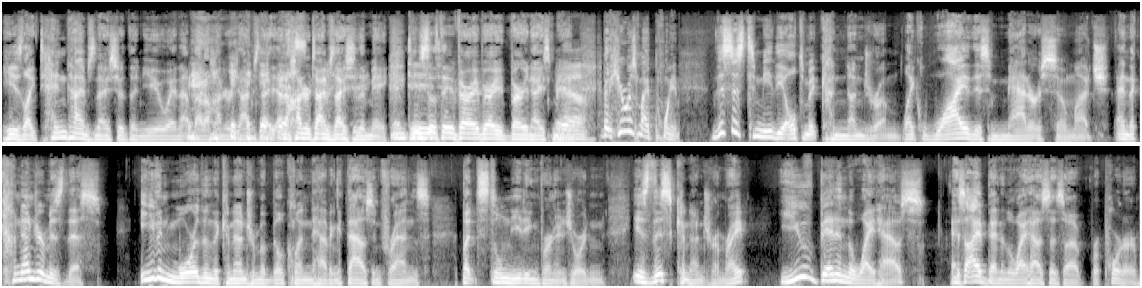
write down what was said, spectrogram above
He's like 10 times nicer than you and about 100 times, Yes. 100 times nicer than me. Indeed. He's a very, very, very nice man. Yeah. But here was my point. This is to me the ultimate conundrum, like why this matters so much. And the conundrum is this even more than the conundrum of Bill Clinton having a thousand friends, but still needing Vernon Jordan, is this conundrum, right? You've been in the White House, as I've been in the White House as a reporter,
